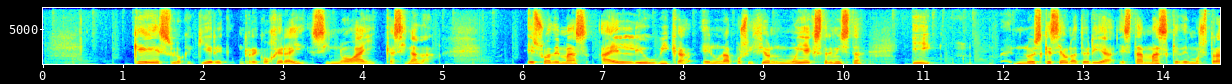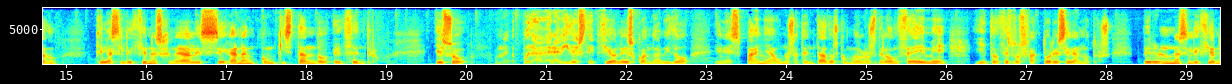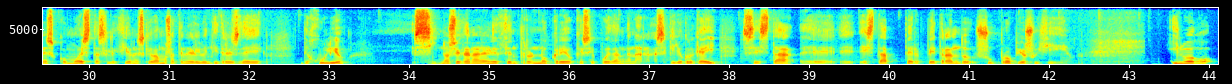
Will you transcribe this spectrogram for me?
¿Qué es lo que quiere recoger ahí si no hay casi nada? Eso además a él le ubica en una posición muy extremista y no es que sea una teoría, está más que demostrado que las elecciones generales se ganan conquistando el centro. Eso puede haber habido excepciones cuando ha habido en España unos atentados como los del 11M y entonces los factores eran otros. Pero en unas elecciones como estas elecciones que vamos a tener el 23 de, julio, si no se ganan en el centro, no creo que se puedan ganar. Así que yo creo que ahí se está, eh, está perpetrando su propio suicidio. Y luego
